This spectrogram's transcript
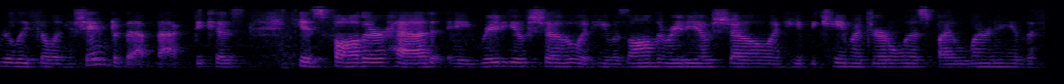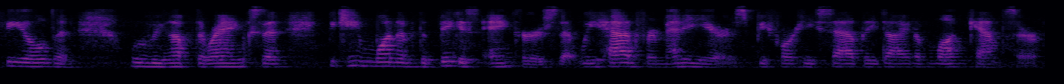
really feeling ashamed of that fact because his father had a radio show and he was on the radio show and he became a journalist by learning in the field and moving up the ranks and became one of the biggest anchors that we had for many years before he sadly died of lung cancer.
